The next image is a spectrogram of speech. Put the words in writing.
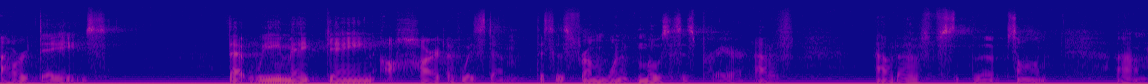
our days that we may gain a heart of wisdom. This is from one of Moses' prayer out of, out of the psalm. Um,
